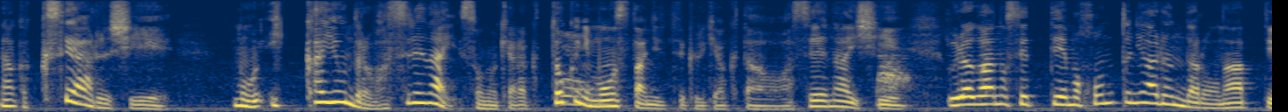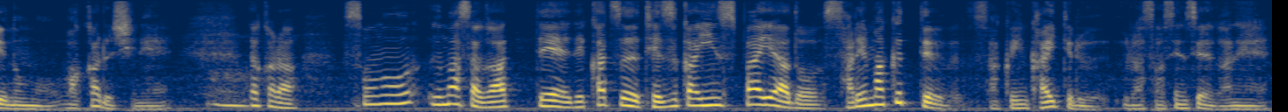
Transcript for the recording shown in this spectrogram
なんか癖あるし、もう一回読んだら忘れない、そのキャラクター。特にモンスターに出てくるキャラクターは忘れないし、裏側の設定も本当にあるんだろうなっていうのもわかるしね。うんだから、そのうまさがあって、で、かつ手塚インスパイアードされまくってる作品書いてる浦沢先生がね、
